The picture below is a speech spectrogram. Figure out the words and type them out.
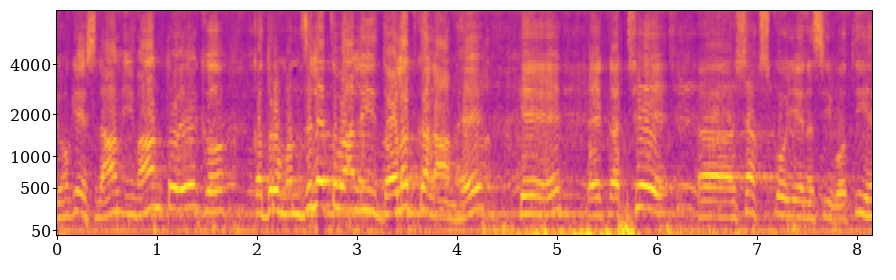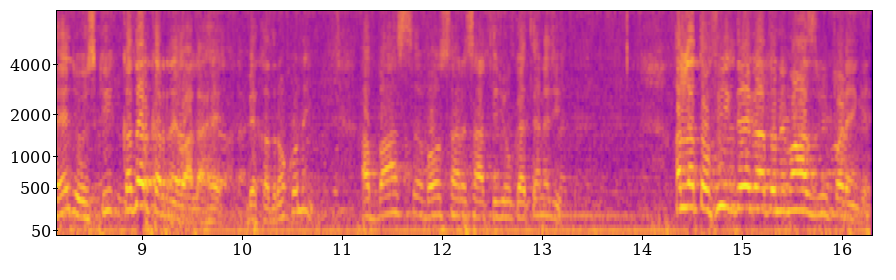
کیونکہ اسلام ایمان تو ایک قدر و منزلت والی دولت کا نام ہے کہ ایک اچھے شخص کو یہ نصیب ہوتی ہے جو اس کی قدر کرنے والا ہے، بے قدروں کو نہیں۔ اب بعض، بہت سارے ساتھی یوں کہتے ہیں نا جی اللہ توفیق دے گا تو نماز بھی پڑھیں گے۔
